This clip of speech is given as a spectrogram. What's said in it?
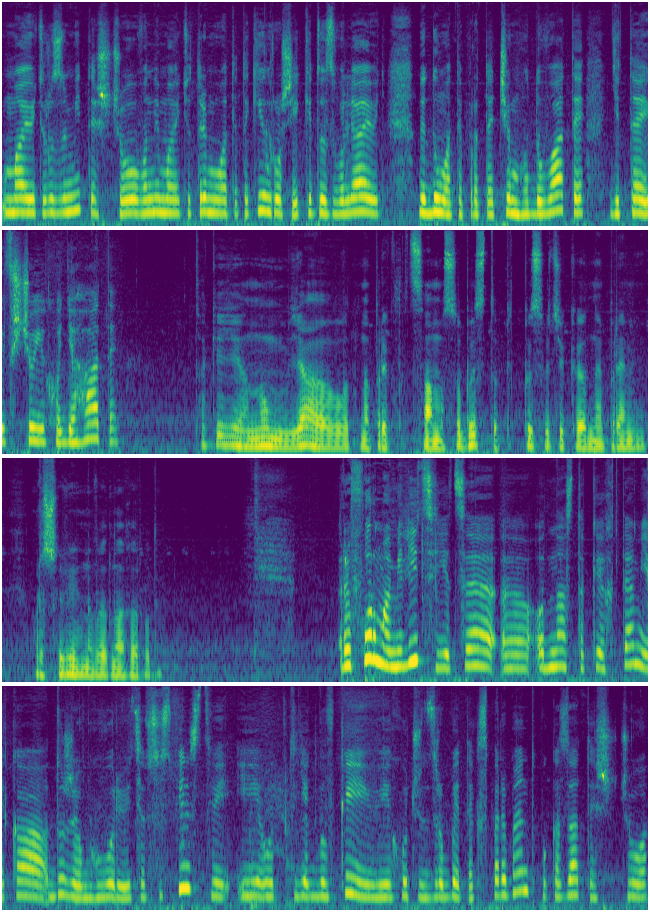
мають розуміти, що вони мають отримувати такі гроші, які дозволяють не думати про те, чим годувати дітей, в що їх одягати. Так і є. Ну, я, от, наприклад, сам особисто підписую тільки одне премії грошові нагороди. Реформа міліції це е, одна з таких тем, яка дуже обговорюється в суспільстві. І от якби в Києві хочуть зробити експеримент, показати, що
